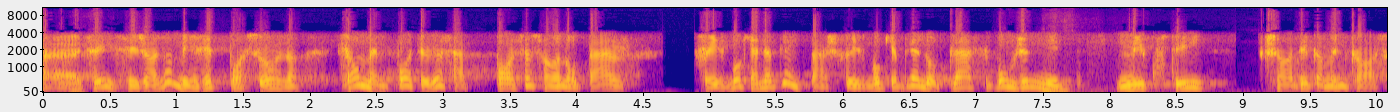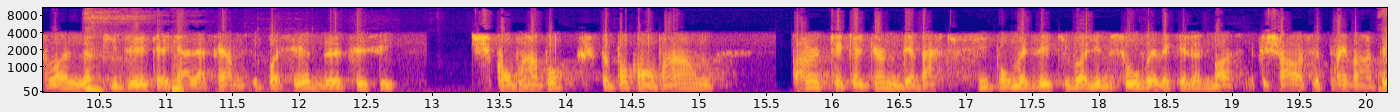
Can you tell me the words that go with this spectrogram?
Euh, tu sais, ces gens-là méritent pas ça, là. Si on m'aime pas, tu là, ça passe sur une autre page Facebook. Il y en a plein de pages Facebook. Il y a plein d'autres places. C'est pas obligé de m'écouter chanter comme une casserole, là, puis dire que quand la ferme, c'est possible. Tu sais, je comprends pas. Je peux pas comprendre. Un, que quelqu'un me débarque ici pour me dire qu'il va aller me sauver avec Elon Musk. Puis Charles, c'est pas inventé.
